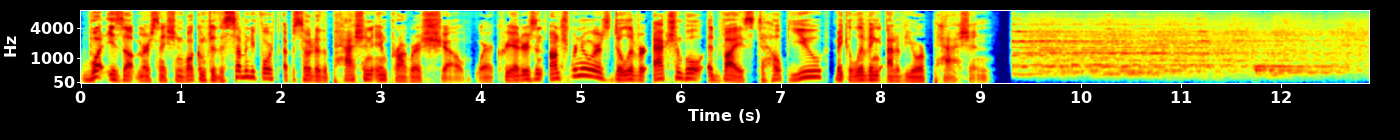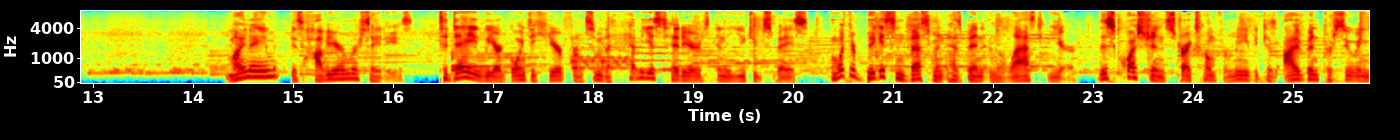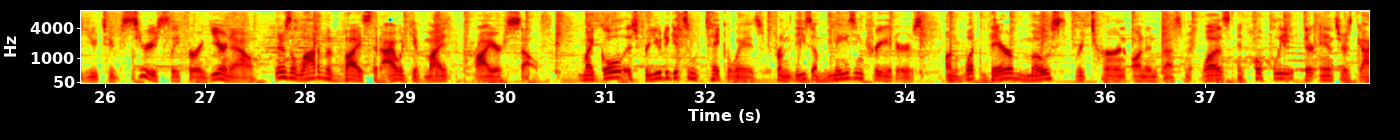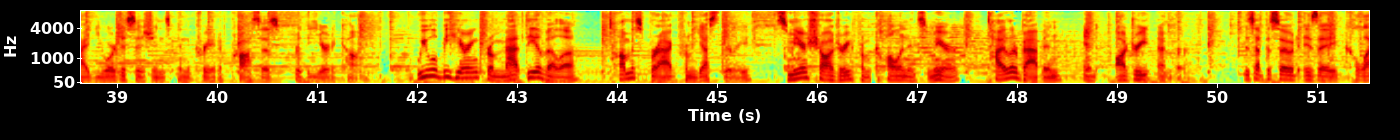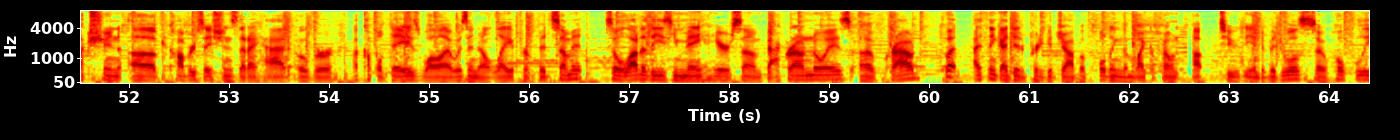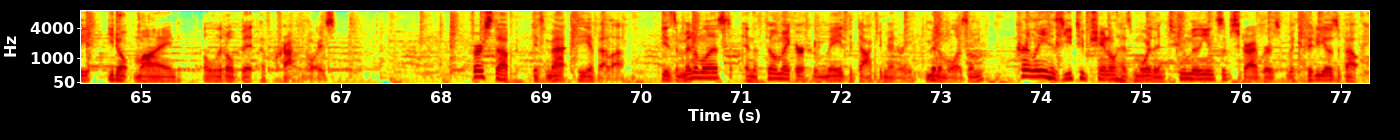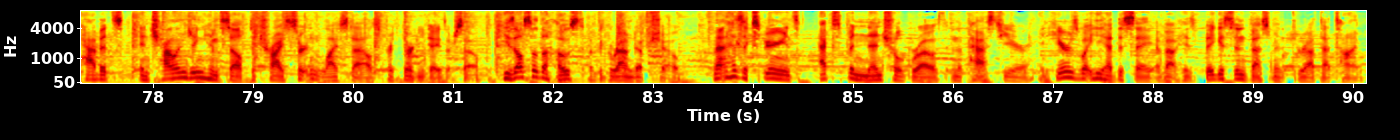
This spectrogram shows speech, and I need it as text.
What is up, Merce Nation? Welcome to the 74th episode of the Passion in Progress show, where creators and entrepreneurs deliver actionable advice to help you make a living out of your passion. My name is Javier Mercedes. Today, we are going to hear from some of the heaviest hitters in the YouTube space and what their biggest investment has been in the last year. This question strikes home for me because I've been pursuing YouTube seriously for a year now. There's a lot of advice that I would give my prior self. My goal is for you to get some takeaways from these amazing creators on what their most return on investment was, and hopefully, their answers guide your decisions in the creative process for the year to come. We will be hearing from Matt D'Avella, Thomas Brag from Yes Theory, Samir Chaudry from Colin and Samir, Tyler Babin, and Audrey Ember. This episode is a collection of conversations that I had over a couple days while I was in LA for Vid Summit. So, a lot of these you may hear some background noise of crowd, but I think I did a pretty good job of holding the microphone up to the individuals. So, hopefully, you don't mind a little bit of crowd noise. First up is Matt D'Avella. He is a minimalist and the filmmaker who made the documentary Minimalism. Currently, his YouTube channel has more than 2 million subscribers with videos about habits and challenging himself to try certain lifestyles for 30 days or so. He's also the host of The Ground Up Show. Matt has experienced exponential growth in the past year, and here's what he had to say about his biggest investment throughout that time.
